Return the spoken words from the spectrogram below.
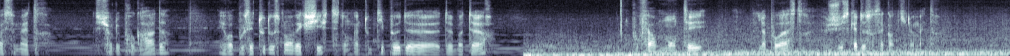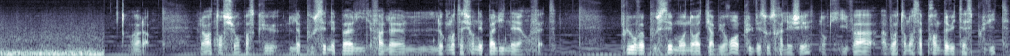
On va se mettre sur le prograde et repousser tout doucement avec Shift, donc un tout petit peu de, moteur, pour faire monter la Poastre jusqu'à 250 km. Voilà. Alors attention parce que la poussée n'est pas, enfin l'augmentation n'est pas linéaire en fait. Plus on va pousser, moins on aura de carburant, et plus le vaisseau sera léger, donc il va avoir tendance à prendre de la vitesse plus vite.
